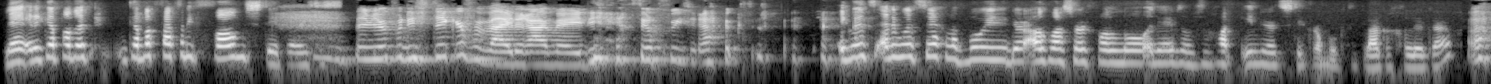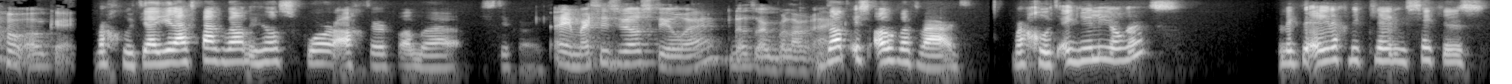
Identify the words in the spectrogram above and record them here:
Nee, en ik heb altijd, ik heb ook vaak van die foam stickers. Neem je ook van die stickerverwijderaar mee, die echt heel vies ruikt. Ik moet, en ik moet zeggen dat Boy er ook wel een soort van lol in heeft om ze gewoon in het stickerboek te plakken, gelukkig. Oh, oké. Maar goed, ja, je laat vaak wel een heel spoor achter van de stickers. Hé, maar ze is wel stil, hè? Dat is ook belangrijk. Dat is ook wat waard. Maar goed, en jullie jongens? Ben ik de enige die kledingsetjes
